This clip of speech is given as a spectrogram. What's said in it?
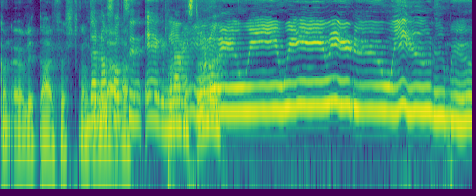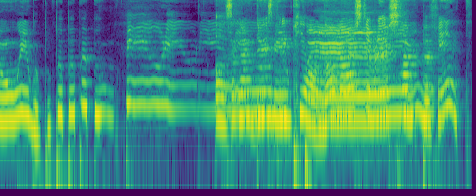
kan øve litt der først. kanskje, Den har fått sin egen lenestol nå. Og så kan du spille piano, Lars. Det blir jo kjempefint.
